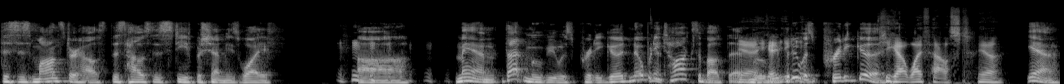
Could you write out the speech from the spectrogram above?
this is Monster House. This house is Steve Buscemi's wife. Uh, man, that movie was pretty good. Nobody talks about that Yeah, movie, got- but it was pretty good. He got wife housed. Yeah. yeah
